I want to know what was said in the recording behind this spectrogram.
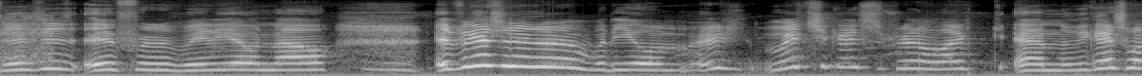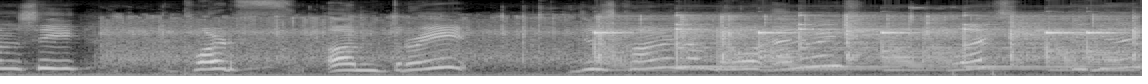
this is it for the video now. If you guys enjoyed the video, make, sure you guys subscribe and like, and if you guys want to see part um three, just comment down below. Anyways, let's begin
